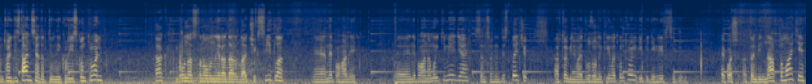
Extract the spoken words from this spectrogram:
Контроль дистанції, адаптивний круїз-контроль. Так, бо у нас встановлений радар датчик світла, е, непоганий, е, непогана мультимедіа, сенсорний дисплейчик. Автомобіль має двозонний клімат-контроль і підігрів сидінь. Також автомобіль на автоматі,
